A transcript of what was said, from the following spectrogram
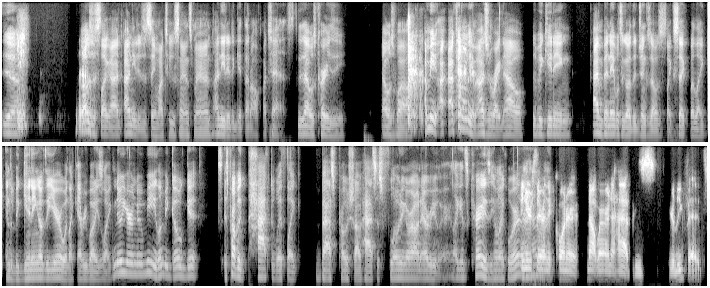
yeah. I was just like, I, I needed to say my two cents, man. I needed to get that off my chest. That was crazy. That was wild. I mean, I, I can only imagine right now the beginning. I haven't been able to go to the gym because I was like sick, but like in the beginning of the year when like everybody's like, New Year, new me, let me go get. it's- probably packed with like Bass Pro Shop hats just floating around everywhere. Like it's crazy. I'm like, where? and you're there in the corner not wearing a hat because your league fits.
